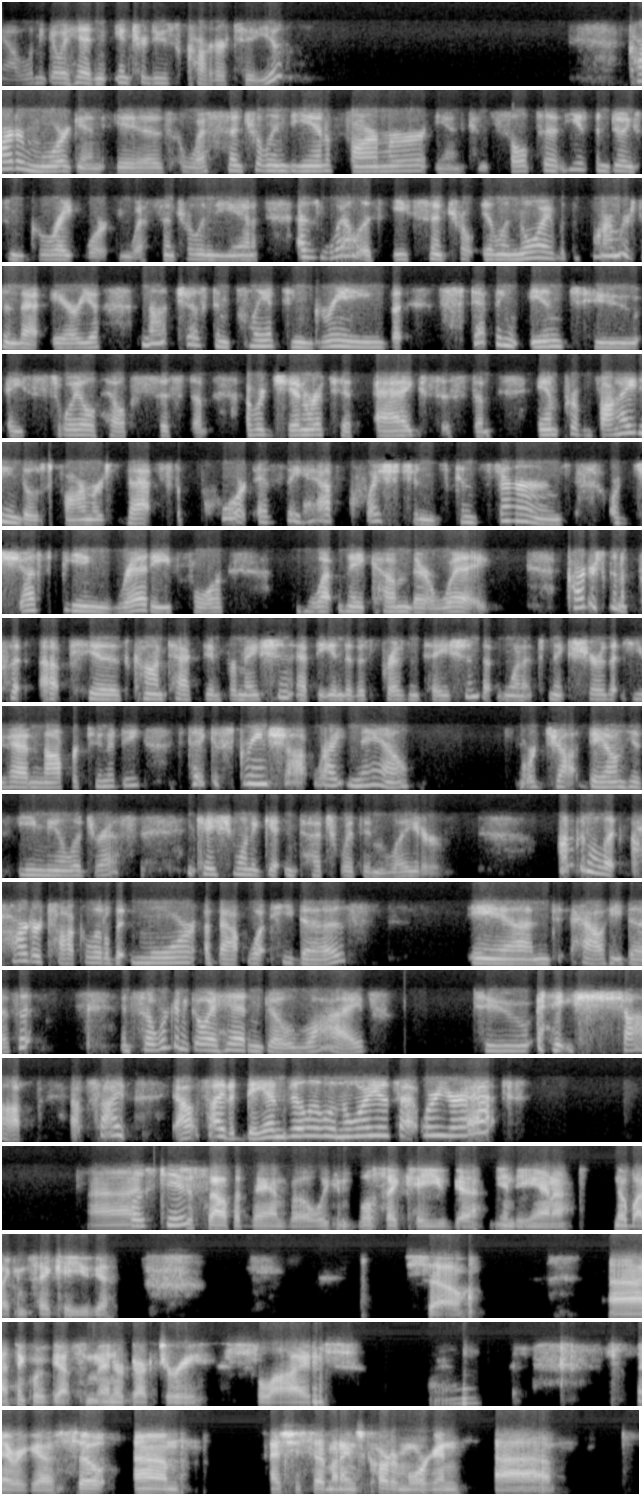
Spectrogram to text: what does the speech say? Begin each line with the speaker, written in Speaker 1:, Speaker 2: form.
Speaker 1: Now, let me go ahead and introduce Carter to you. Carter Morgan is a West Central Indiana farmer and consultant. He's been doing some great work in West Central Indiana as well as East Central Illinois with the farmers in that area, not just in planting green, but stepping into a soil health system, a regenerative ag system, and providing those farmers that support as they have questions, concerns, or just being ready for what may come their way. Carter's going to put up his contact information at the end of this presentation, but wanted to make sure that you had an opportunity to take a screenshot right now or jot down his email address in case you want to get in touch with him later. I'm going to let Carter talk a little bit more about what he does and how he does it. And so we're going to go ahead and go live to a shop outside outside of Danville, Illinois. Is that where you're at?
Speaker 2: Uh,
Speaker 1: Close to?
Speaker 2: just south of Danville. We can we'll say Cayuga, Indiana. Nobody can say Cayuga. So uh, I think we've got some introductory slides. There we go. So um, as she said, my name is Carter Morgan, uh,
